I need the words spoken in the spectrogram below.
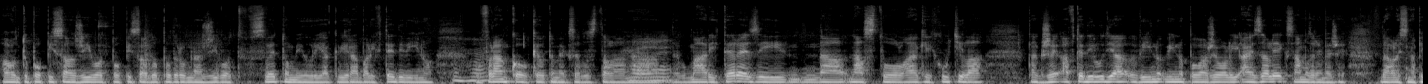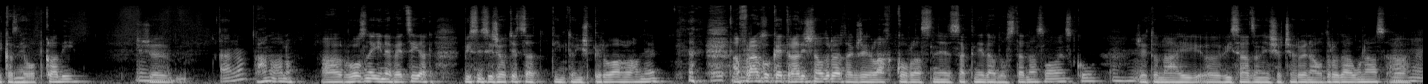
a on tu popísal život, popísal dopodrobná život v Svetomíri, jak vyrábali vtedy víno, uh-huh. o Frankovke, o tom, jak sa dostala na Márii Terezy na, na stôl a jak jej chutila. Takže a vtedy ľudia víno, víno považovali aj za liek, samozrejme, že dávali si napríklad z neho obklady, Čiže áno. Áno, áno. A rôzne iné veci. Ak, myslím si, že otec sa týmto inšpiroval hlavne. A Frankovka je tradičná odroda, takže ľahko vlastne sa k nej dá dostať na Slovensku. Mhm. Že je to najvysádzanejšia červená odroda u nás. A Mhm.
